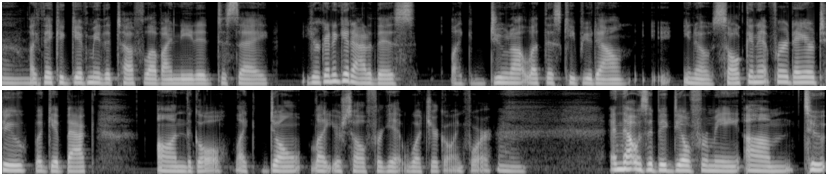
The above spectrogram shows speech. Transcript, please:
Mm. like they could give me the tough love i needed to say you're going to get out of this like do not let this keep you down. You know sulk in it for a day or two but get back on the goal. Like don't let yourself forget what you're going for. Mm. and that was a big deal for me um, to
